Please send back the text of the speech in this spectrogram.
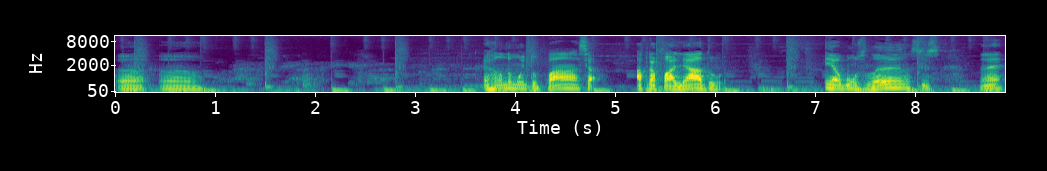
Uh, uh, errando muito passe. Atrapalhado em alguns lances. Né?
